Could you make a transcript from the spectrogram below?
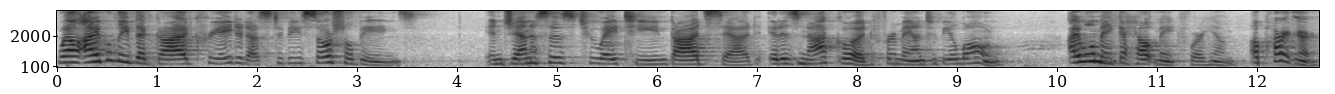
Well, I believe that God created us to be social beings. In Genesis 2:18, God said, "It is not good for man to be alone. I will make a helpmate for him, a partner.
